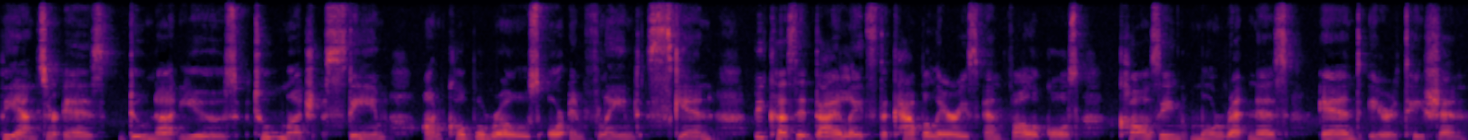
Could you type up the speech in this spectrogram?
The answer is do not use too much steam on couperose or inflamed skin because it dilates the capillaries and follicles, causing more redness and irritation.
